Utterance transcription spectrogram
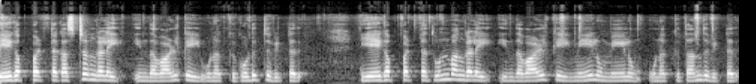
ஏகப்பட்ட கஷ்டங்களை இந்த வாழ்க்கை உனக்கு கொடுத்து விட்டது ஏகப்பட்ட துன்பங்களை இந்த வாழ்க்கை மேலும் மேலும் உனக்கு தந்து விட்டது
